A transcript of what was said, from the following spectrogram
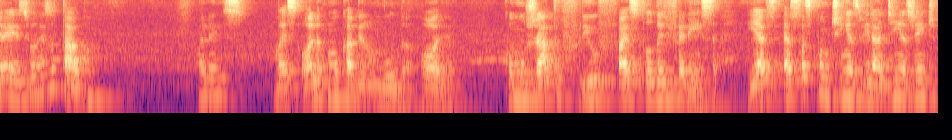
É esse o resultado. Olha isso. Mas olha como o cabelo muda, olha. Como o jato frio faz toda a diferença. E as, essas pontinhas viradinhas, gente,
